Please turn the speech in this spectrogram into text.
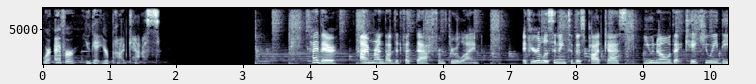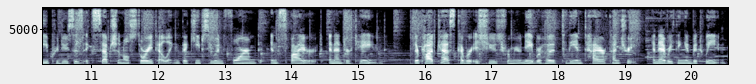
wherever you get your podcasts. Hi there, I'm Rund Abdelfatah from Throughline. If you're listening to this podcast, you know that KQED produces exceptional storytelling that keeps you informed, inspired, and entertained. Their podcasts cover issues from your neighborhood to the entire country and everything in between.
